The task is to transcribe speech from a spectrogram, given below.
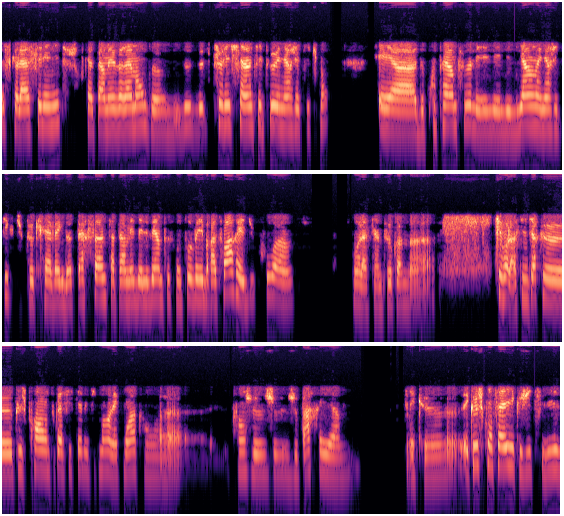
parce que la sélénite, je trouve qu'elle permet vraiment de, de, de, purifier un petit peu énergétiquement et euh, de couper un peu les, les, les, liens énergétiques que tu peux créer avec d'autres personnes. Ça permet d'élever un peu son taux vibratoire et du coup, euh, voilà, c'est un peu comme, euh, c'est voilà, c'est une pierre que que je prends en tout cas systématiquement avec moi quand euh, quand je, je, je pars et euh, et que et que je conseille et que j'utilise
